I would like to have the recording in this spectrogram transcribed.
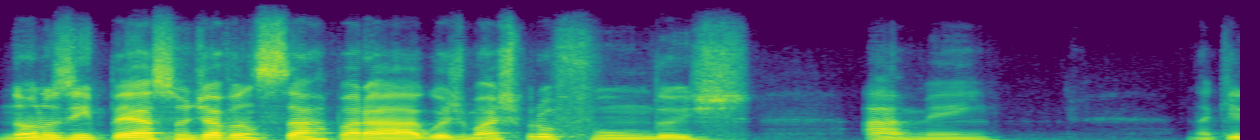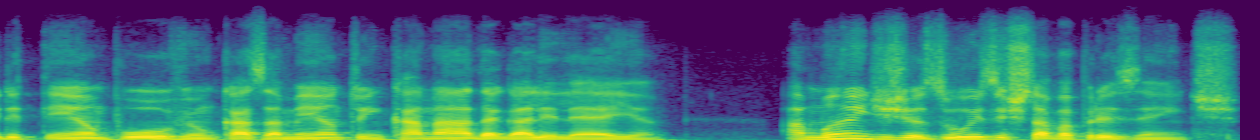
não nos impeçam de avançar para águas mais profundas. Amém. Naquele tempo houve um casamento em Caná da Galileia. A mãe de Jesus estava presente.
